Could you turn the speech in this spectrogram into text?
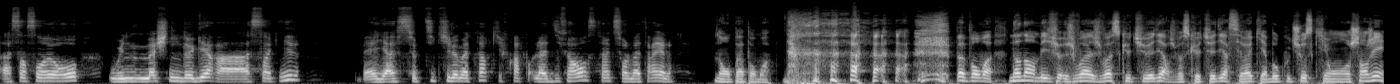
à 500 euros ou une machine de guerre à 5000, ben, il y a ce petit kilomètre heure qui fera la différence rien que sur le matériel. Non, pas pour moi. pas pour moi. Non, non, mais je, vois, je vois ce que tu veux dire. Je vois ce que tu veux dire. C'est vrai qu'il y a beaucoup de choses qui ont changé,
